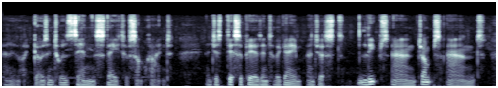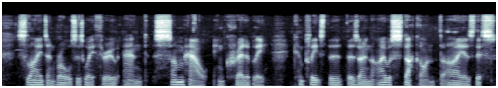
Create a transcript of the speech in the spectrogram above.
and it like goes into a zen state of some kind, and just disappears into the game, and just leaps and jumps and slides and rolls his way through, and somehow, incredibly, completes the the zone that I was stuck on. That I, as this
